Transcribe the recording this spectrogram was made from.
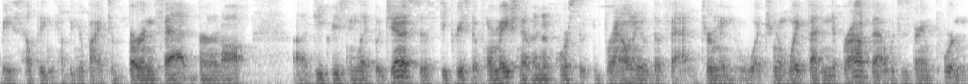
basically helping, helping your body to burn fat, burn it off uh, decreasing lipogenesis, decrease the formation of it, and of course, the browning of the fat, turning, turning white fat into brown fat, which is very important.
